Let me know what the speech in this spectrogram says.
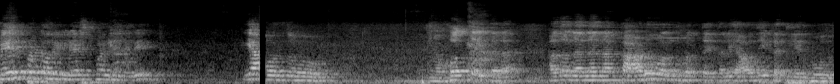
ಮೇಲ್ಪಟ್ಟವ್ರು ಇಲ್ಲಿ ಎಷ್ಟು ಮಂದಿ ಇದ್ದೀರಿ? ಯಾವ ಒಂದು ಹೊತ್ತೈತಲ್ಲ, ಅದು ನನ್ನನ್ನ ಕಾಡು ಒಂದು ಹೊತ್ತೈತಲ್ಲ, ಯಾವುದೇ ಕಥೆ ಇರ್ಬೋದು.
